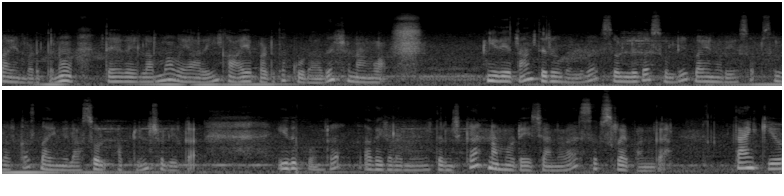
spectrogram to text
பயன்படுத்தணும். தேவையில்லாமல் யாரையும் காயப்படுத்தக்கூடாதுன்னு சொன்னாங்களாம். இதே தான் திருவள்ளுவர் சொல்லுக சொல்லி பயனுடைய சொல் சொல்லற்க பயனிலா சொல் அப்படின்னு சொல்லியிருக்கார். இது போன்ற கதைகளை தெரிஞ்சுக்க நம்மளுடைய சேனலை சப்ஸ்கிரைப் பண்ணுங்கள் தேங்க்யூ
